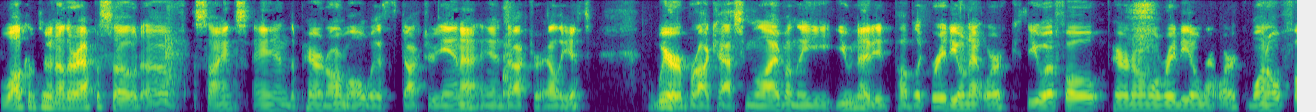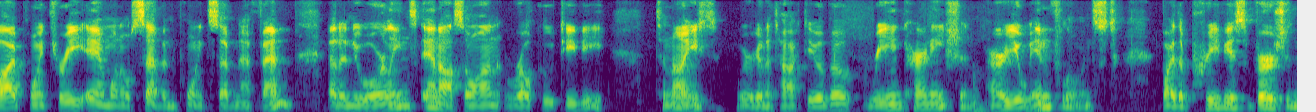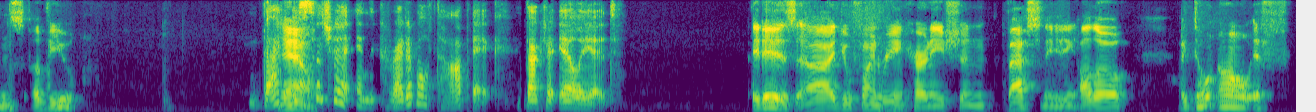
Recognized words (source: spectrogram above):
Welcome to another episode of Science and the Paranormal with Dr. Yana and Dr. Elliott. We're broadcasting live on the United Public Radio Network, the UFO Paranormal Radio Network, 105.3 and 107.7 FM out of New Orleans, and also on Roku TV. Tonight, we're going to talk to you about reincarnation. Are you influenced by the previous versions of you? That now, is such an incredible topic, Dr. Elliott. It is. Uh, I do find reincarnation fascinating, although I don't know if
